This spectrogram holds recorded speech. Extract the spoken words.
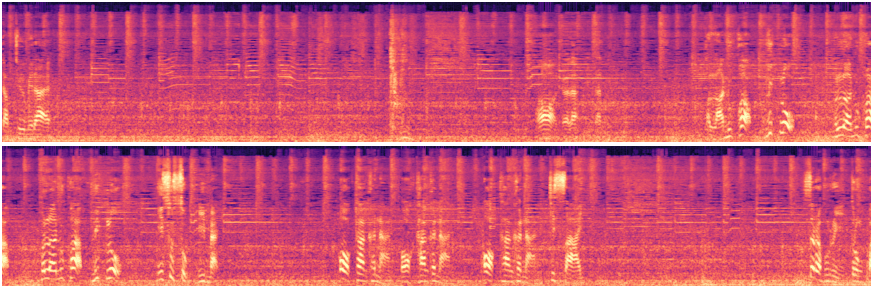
จำชื่อไม่ได้ อ๋อเจอแล้วกันพลานุภาพลิกโลกพลานุภาพพลานุภาพลิกโลกอีสุสุดีแม็กออกทางขนานออกทางขนาน ออกทางขนานชิดซ้าย สระบุรีตรงไป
